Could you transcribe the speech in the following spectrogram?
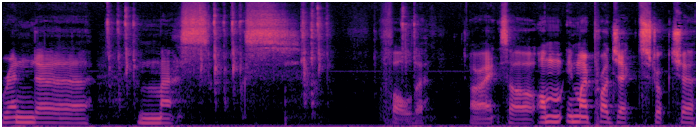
render mask folder. All right, so on, in my project structure,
